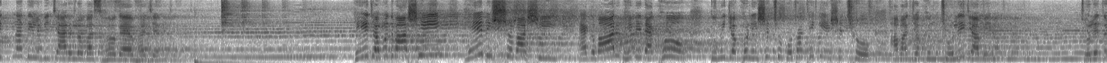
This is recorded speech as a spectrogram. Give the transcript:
ইতনা দিল বিচার লো, বাস হো গায় ভজন। হে জগৎবাসী, হে বিশ্ববাসী, একবার ভেবে দেখো, তুমি যখন এসেছ, কোথা থেকে এসেছ? আবার যখন চলে যাবে, চলে তো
